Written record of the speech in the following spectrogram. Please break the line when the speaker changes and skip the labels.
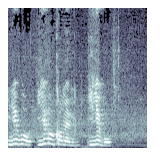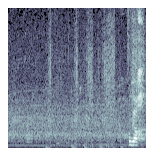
Il est beau, il est beau quand même. Il est beau. Regarde.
